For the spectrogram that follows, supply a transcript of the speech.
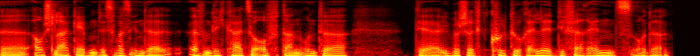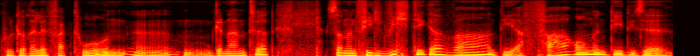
äh, ausschlaggebend ist, was in der Öffentlichkeit so oft dann unter der Überschrift kulturelle Differenz oder kulturelle Faktoren äh, genannt wird, sondern viel wichtiger war die Erfahrungen, die diese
